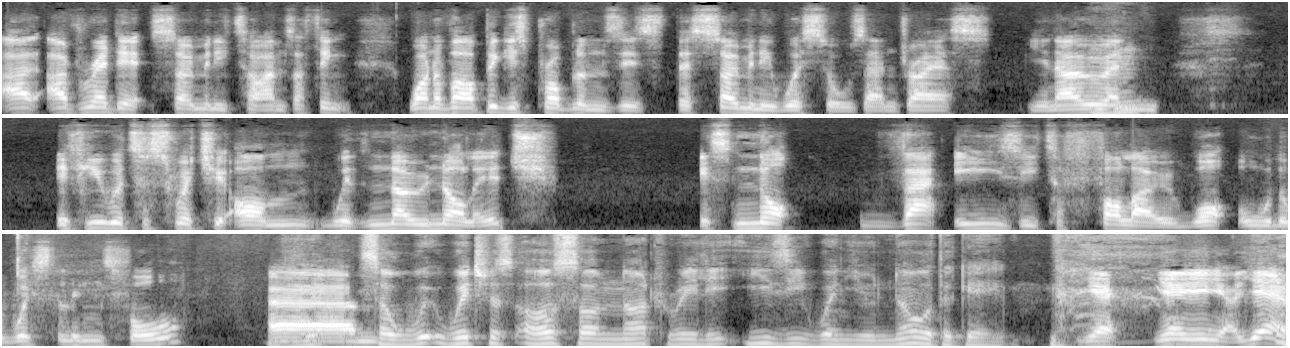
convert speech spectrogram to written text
I, I've read it so many times. I think one of our biggest problems is there's so many whistles, Andreas. You know, Mhm. and if you were to switch it on with no knowledge, it's not that easy to follow what all the whistling's for. Yeah, Um, so whi- which is also not really easy when you know the game. yeah, yeah, yeah, yeah, yeah,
